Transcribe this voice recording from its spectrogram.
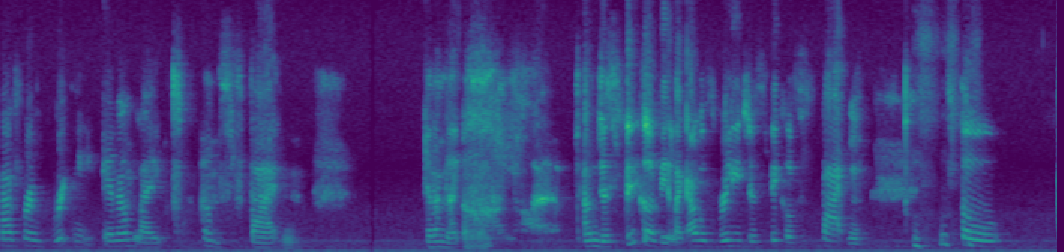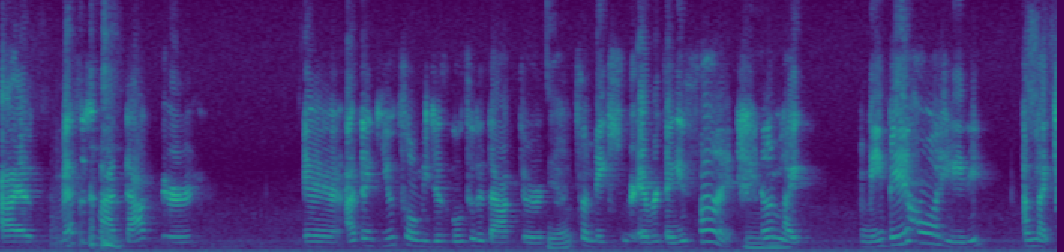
my friend Brittany, and I'm like, I'm spotting. And I'm like, oh, I'm just sick of it. Like, I was really just sick of spotting. So I messaged my doctor, and I think you told me just go to the doctor Yep. to make sure everything is fine. And I'm Mhm. like, me being hard headed, I'm like,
